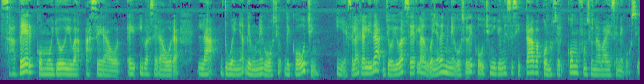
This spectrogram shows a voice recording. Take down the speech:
saber cómo yo iba a ser ahora, eh, iba a ser ahora la dueña de un negocio de coaching. Y esa es la realidad. Yo iba a ser la dueña de mi negocio de coaching y yo necesitaba conocer cómo funcionaba ese negocio.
